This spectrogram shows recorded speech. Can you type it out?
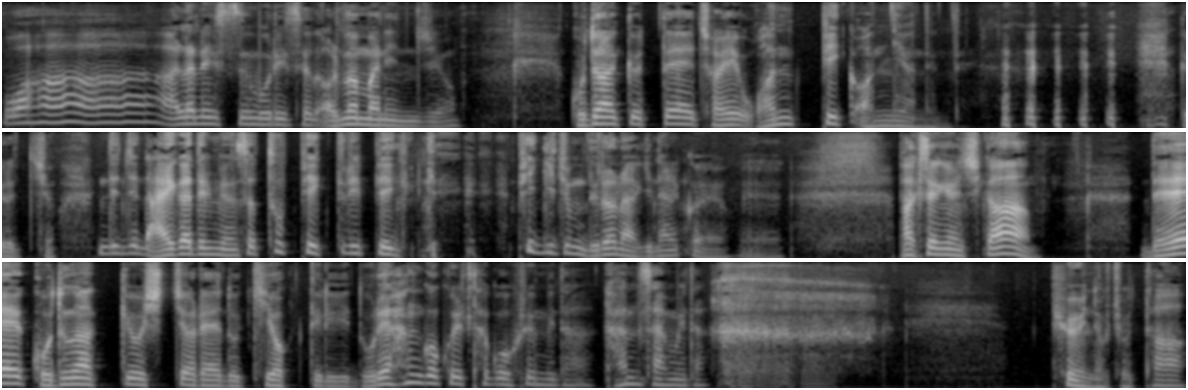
와, 알라니스 모리셋 얼마만인지요. 고등학교 때 저의 one pick 언니였는데. 그렇죠. 근데 이제 나이가 들면서 two pick, three pick, 이렇게 pick이 좀 늘어나긴 할 거예요. 예. 박성현 씨가 내 고등학교 시절에도 기억들이 노래 한 곡을 타고 흐릅니다. 감사합니다. 표현력 좋다.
